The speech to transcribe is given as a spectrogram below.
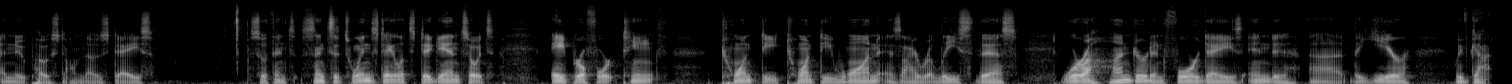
a new post on those days. So, since since it's Wednesday, let's dig in. So, it's April 14th. 2021 as I release this. We're 104 days into uh, the year. We've got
